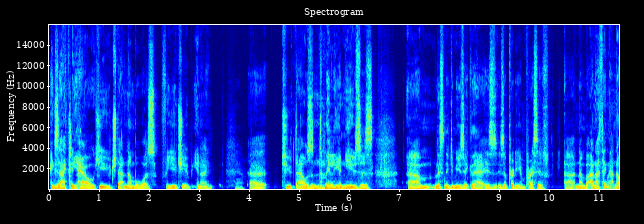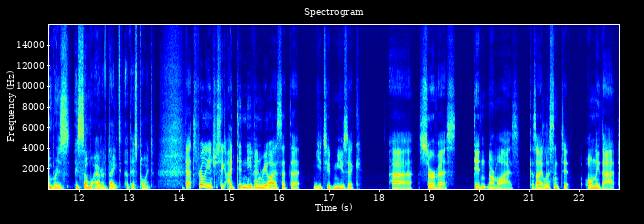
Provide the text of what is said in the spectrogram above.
exactly how huge that number was for YouTube. You know, yeah. uh, two thousand million users um, listening to music there is is a pretty impressive uh, number, and I think that number is is somewhat out of date at this point. That's really interesting. I didn't even realize that the YouTube Music uh, service didn't normalize because I listened to only that,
